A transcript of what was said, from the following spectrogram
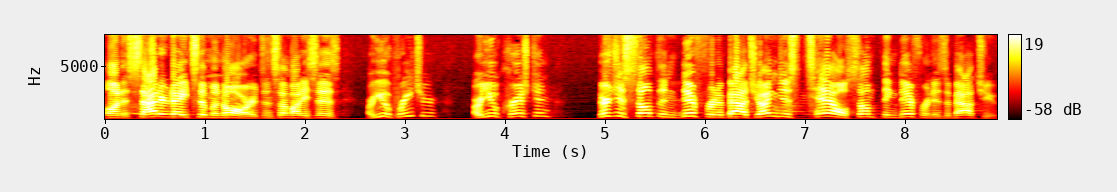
on a Saturday to Menards and somebody says, Are you a preacher? Are you a Christian? There's just something different about you. I can just tell something different is about you.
